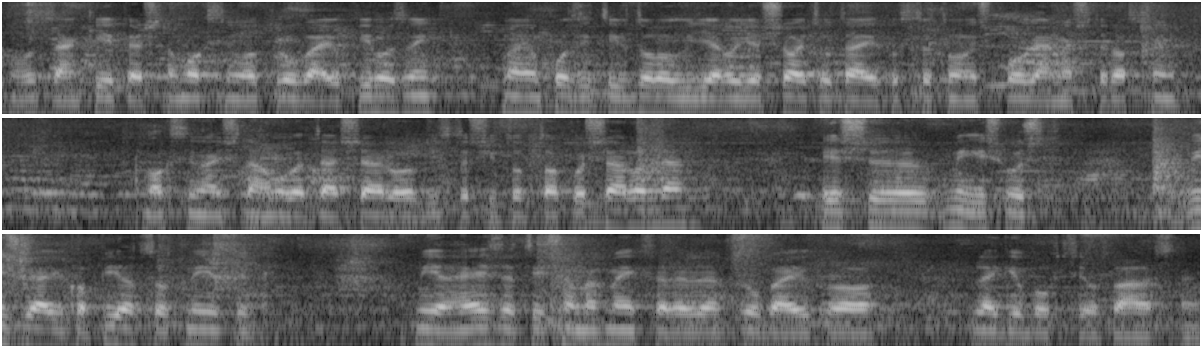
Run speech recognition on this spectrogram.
hozzánk képest a maximumot próbáljuk kihozni. Nagyon pozitív dolog ugye, hogy a sajtótájékoztatón és polgármester asszony maximális támogatásáról biztosította a kosárlabdát, és mi is most vizsgáljuk a piacot, nézzük mi a helyzet, és annak megfelelően próbáljuk a legjobb opciót választani.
